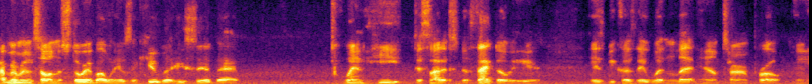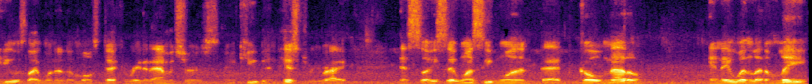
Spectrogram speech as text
I remember him telling the story about when he was in Cuba. He said that when he decided to defect over here, is because they wouldn't let him turn pro, and he was like one of the most decorated amateurs in Cuban history, right? And so he said once he won that gold medal, and they wouldn't let him leave,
